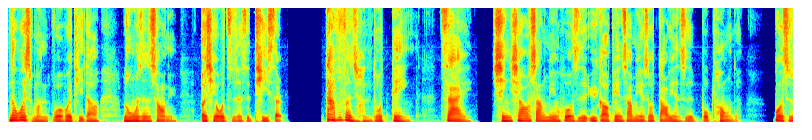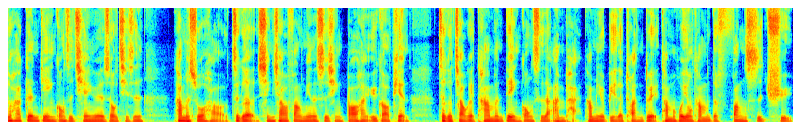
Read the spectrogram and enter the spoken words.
那为什么我会提到《龙纹身少女》，而且我指的是 teaser？大部分很多电影在行销上面或者是预告片上面，有时候导演是不碰的，或者是说他跟电影公司签约的时候，其实他们说好这个行销方面的事情，包含预告片，这个交给他们电影公司的安排，他们有别的团队，他们会用他们的方式去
